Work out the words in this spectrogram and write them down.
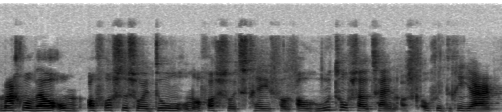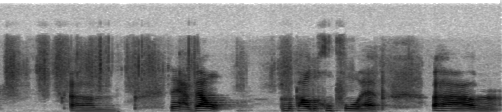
maar gewoon wel om alvast een soort doel, om alvast een soort streven van, oh hoe tof zou het zijn als ik over drie jaar um, nou ja, wel een bepaalde groep vol heb. Um,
